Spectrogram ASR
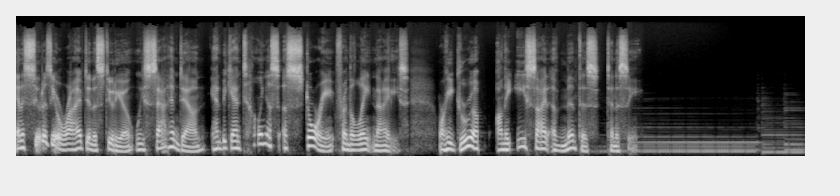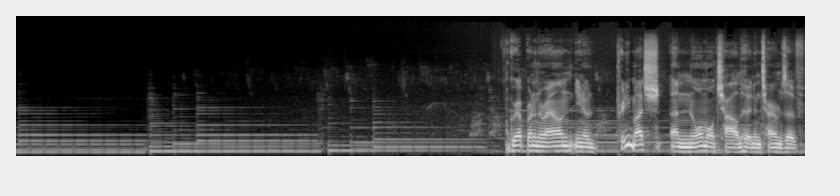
and as soon as he arrived in the studio, we sat him down and began telling us a story from the late 90s, where he grew up on the east side of Memphis, Tennessee. Grew up running around, you know, pretty much a normal childhood in terms of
